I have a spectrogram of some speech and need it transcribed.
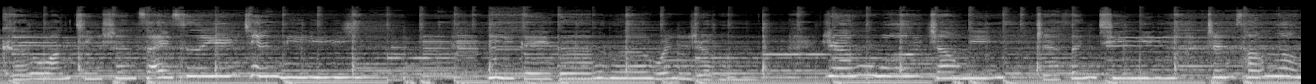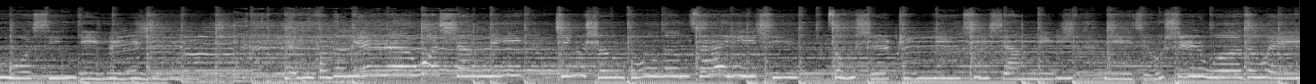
渴望今生再次遇见你，你给的情意珍藏我心底。远方的恋人，我想你，今生不能在一起，总是拼命去想你，你就是我的唯一。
